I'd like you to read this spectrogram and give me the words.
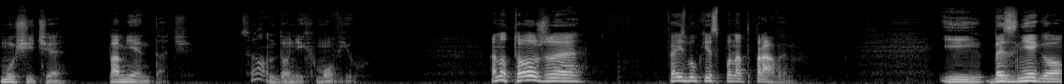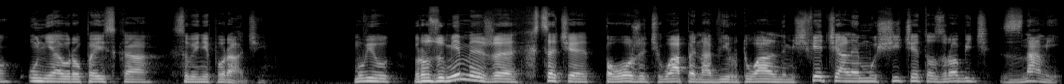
musicie pamiętać. Co on do nich mówił? Ano to, że Facebook jest ponad prawem. I bez niego Unia Europejska sobie nie poradzi. Mówił: Rozumiemy, że chcecie położyć łapę na wirtualnym świecie, ale musicie to zrobić z nami,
